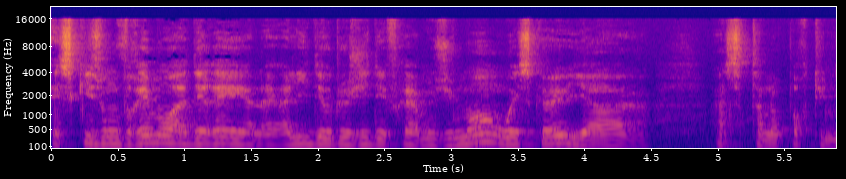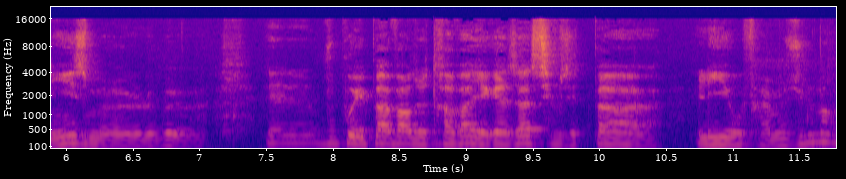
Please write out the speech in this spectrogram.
est-ce qu'ils ont vraiment adhéré à l'idéologie des frères musulmans ou est-ce qu'il y a un certain opportunisme le- euh, Vous ne pouvez pas avoir de travail à Gaza si vous n'êtes pas lié aux frères musulmans.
